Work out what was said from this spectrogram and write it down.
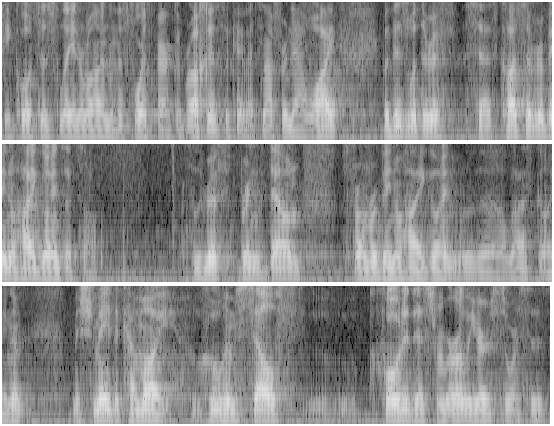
He quotes this later on in the fourth parak of Brachas. Okay, that's not for now. Why? But this is what the Rif says. Kasav Rabbeinu Hai Goin. So the Rif brings down from Rabbeinu Hai Goin, one of the last Goinim, Mishmei de Kamoi, who himself quoted this from earlier sources.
